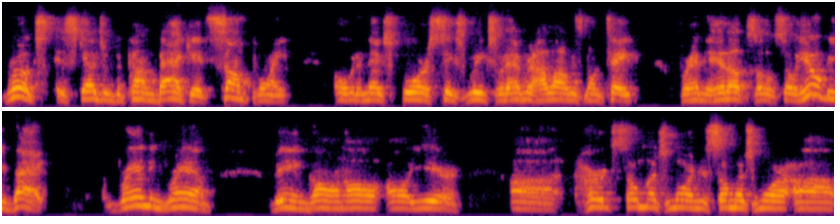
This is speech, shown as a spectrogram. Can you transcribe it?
Brooks is scheduled to come back at some point over the next four or six weeks, whatever, how long it's going to take for him to hit up. So, so he'll be back. Brandon Graham being gone all, all year uh, hurts so much more and is so much more uh,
